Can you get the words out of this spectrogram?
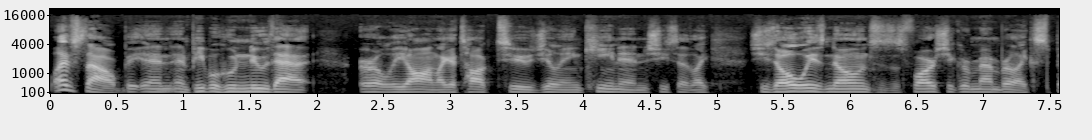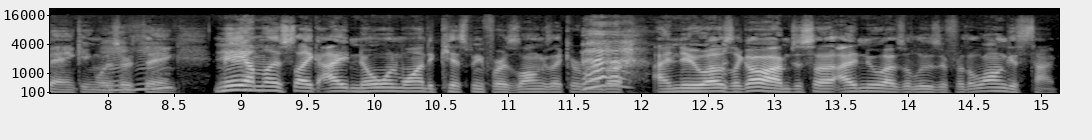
lifestyle, and and people who knew that early on. Like I talked to Jillian Keenan, she said like she's always known since as far as she could remember, like spanking was her mm-hmm. thing. Me, I'm just like I no one wanted to kiss me for as long as I could remember. I knew I was like, oh, I'm just a, I knew I was a loser for the longest time.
